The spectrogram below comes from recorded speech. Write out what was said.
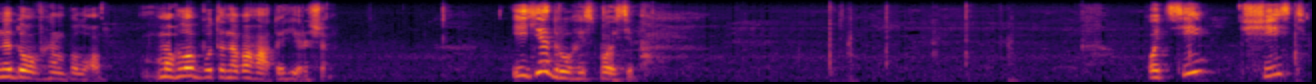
недовгим було. Могло б бути набагато гірше. І є другий спосіб. Оці 6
